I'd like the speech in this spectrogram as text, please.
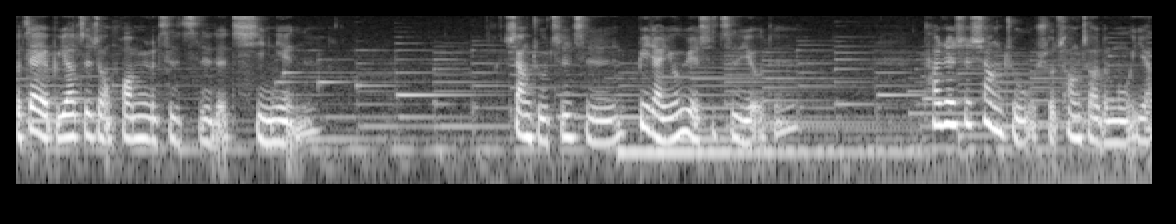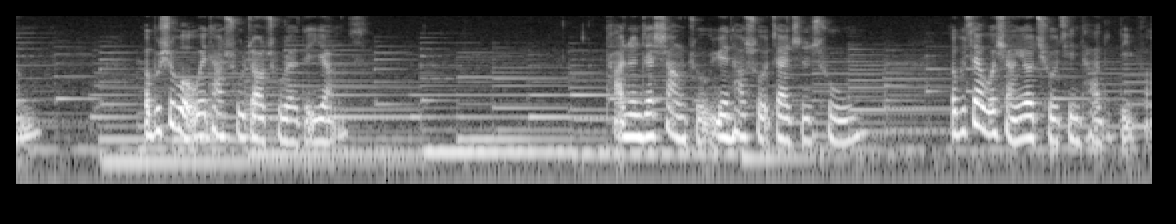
我再也不要这种荒谬自私的信念了。上主之子必然永远是自由的。他认识上主所创造的模样，而不是我为他塑造出来的样子。他仍在上主愿他所在之处，而不在我想要囚禁他的地方。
